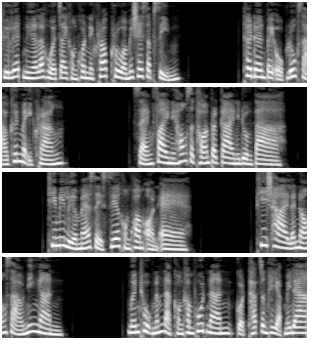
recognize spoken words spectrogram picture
คือเลือดเนื้อและหัวใจของคนในครอบครัวไม่ใช่ทรัพย์สิน เธอเดินไปโอบลูกสาวขึ้นมาอีกครั้ง แสงไฟในห้องสะท้อนประกายในดวงตา ที่ไม่เหลือแม้เศษเสี้ยวของความอ่อนแอ พี่ชายและน้องสาวนิ่งงัน เหมือนถูกน้ำหนักของคำพูดนั้นกดทับจนขยับไม่ได้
